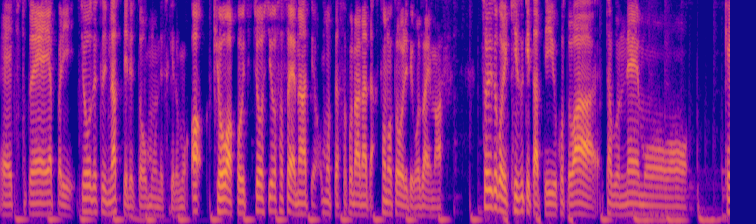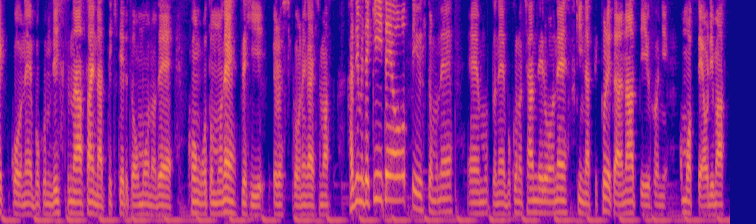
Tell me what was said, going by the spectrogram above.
えー、ちょっとね、やっぱり饒舌になってると思うんですけども、あ、今日はこいつ調子良さそうやなって思ったそこのあなた、その通りでございます。そういうところに気づけたっていうことは、多分ね、もう、結構ね、僕のリスナーさんになってきてると思うので、今後ともね、ぜひよろしくお願いします。初めて聞いたよっていう人もね、えー、もっとね、僕のチャンネルをね、好きになってくれたらなっていうふうに思っております。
